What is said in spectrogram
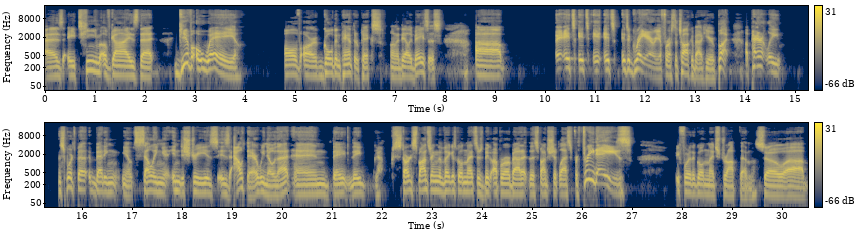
as a team of guys that give away all of our Golden Panther picks on a daily basis. Uh, it's it's it's it's a gray area for us to talk about here, but apparently the sports betting, you know, selling industry is is out there. We know that, and they they started sponsoring the Vegas Golden Knights. There's a big uproar about it. The sponsorship lasted for three days before the Golden Knights dropped them. So uh,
